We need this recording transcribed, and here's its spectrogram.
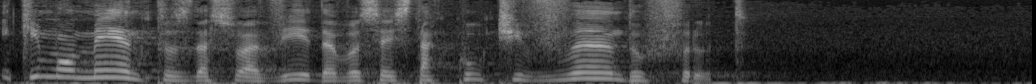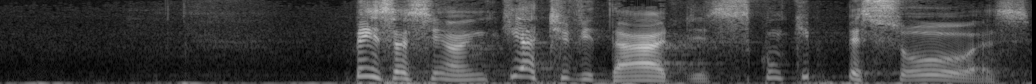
em que momentos da sua vida você está cultivando o fruto? Pensa assim, ó, em que atividades, com que pessoas,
